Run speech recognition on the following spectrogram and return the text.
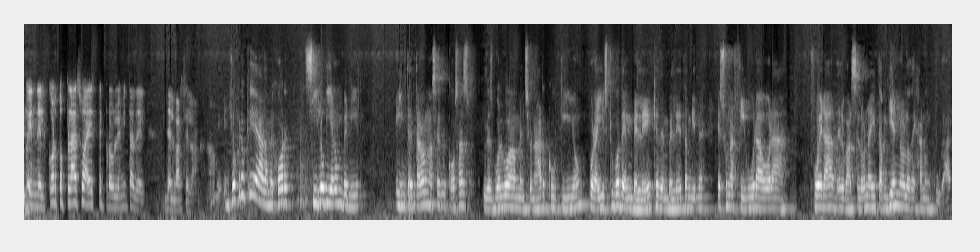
en el corto plazo a este problemita del, del Barcelona, ¿no? Yo creo que a lo mejor sí lo vieron venir e intentaron hacer cosas, les vuelvo a mencionar Coutinho, por ahí estuvo Dembélé, que Dembélé también es una figura ahora fuera del Barcelona y también no lo dejaron jugar.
